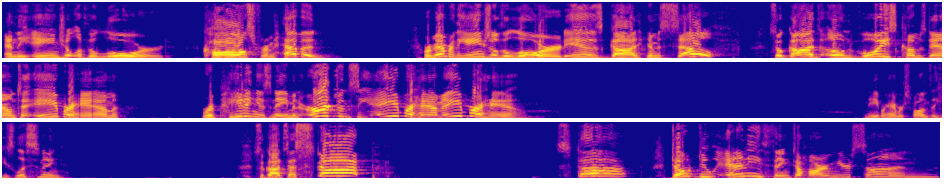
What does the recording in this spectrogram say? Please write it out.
and the angel of the Lord calls from heaven. Remember, the angel of the Lord is God Himself. So God's own voice comes down to Abraham, repeating his name in urgency Abraham, Abraham. And Abraham responds that he's listening. So God says, Stop! Stop! Don't do anything to harm your son.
